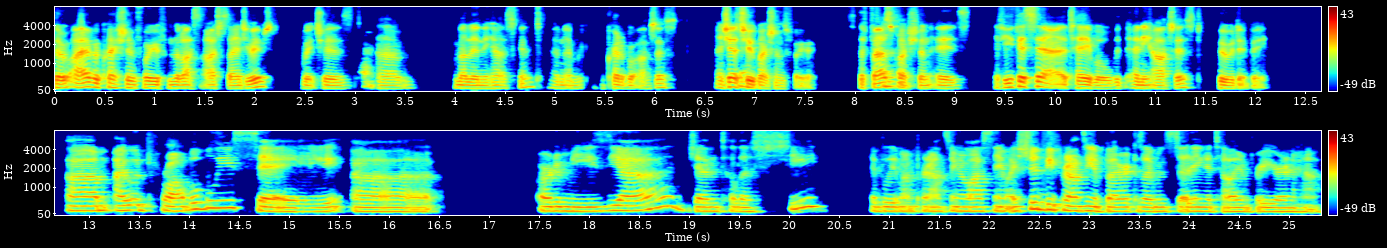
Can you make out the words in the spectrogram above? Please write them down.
so I have a question for you from the last artist I interviewed, which is um, Melanie Herskind, an incredible artist. And she has yeah. two questions for you. The first okay. question is, if you could sit at a table with any artist, who would it be? Um, I would probably say uh, Artemisia Gentileschi. I believe I'm pronouncing her last name. I should be pronouncing it better because I've been studying Italian for a year and a half.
